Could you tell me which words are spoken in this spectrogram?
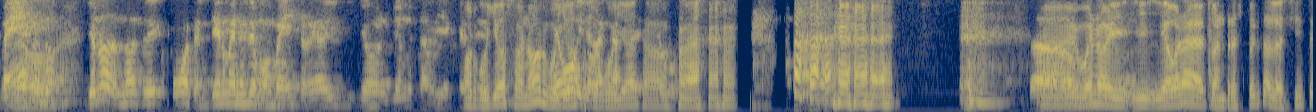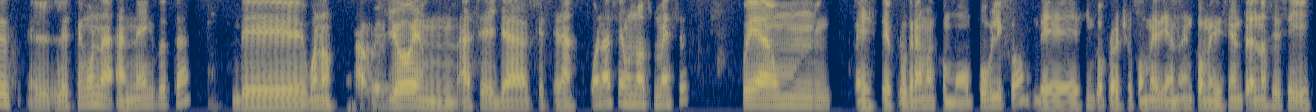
bueno, no, yo no, no, sé cómo sentirme en ese momento. ¿eh? Yo, yo, no sabría qué Orgulloso, hacer. ¿no? Orgulloso, orgulloso. Bueno, y, y, ahora con respecto a los chistes, les tengo una anécdota de, bueno, yo en hace ya, ¿qué será? Bueno, hace unos meses fui a un este programa como público de 5 por 8 comedia, ¿no? En Comedy Central. No sé si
